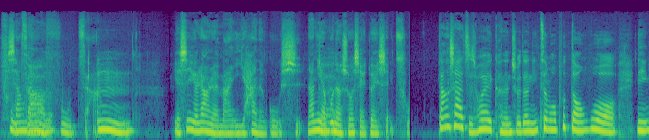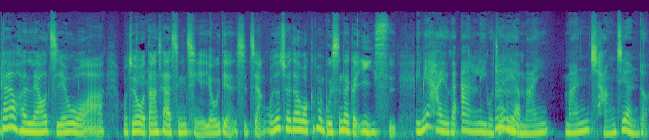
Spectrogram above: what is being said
相当的复杂，嗯，也是一个让人蛮遗憾的故事，那你也不能说谁对谁错。当下只会可能觉得你怎么不懂我？你应该要很了解我啊！我觉得我当下的心情也有一点是这样，我就觉得我根本不是那个意思。里面还有一个案例，我觉得也蛮蛮常见的。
